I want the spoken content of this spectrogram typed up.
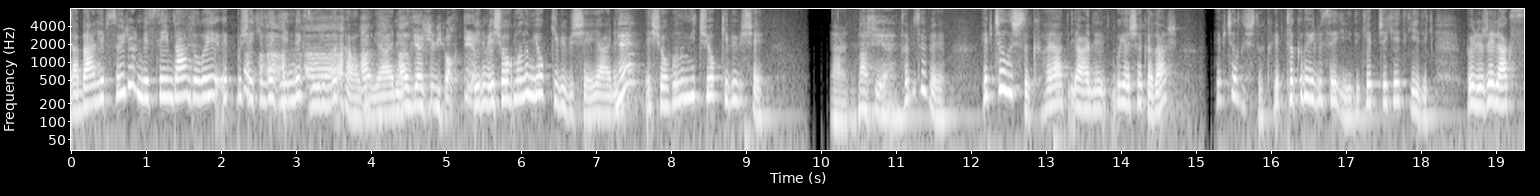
Ya ben hep söylüyorum mesleğimden dolayı hep bu şekilde giyinmek zorunda kaldım yani. Az yaşım yok diyor. Benim eşofmanım yok gibi bir şey yani. Ne? Eşofmanım hiç yok gibi bir şey. Yani. Nasıl yani? Tabii tabii. Hep çalıştık. Hayat yani bu yaşa kadar hep çalıştık. Hep takım elbise giydik. Hep ceket giydik. Böyle relax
